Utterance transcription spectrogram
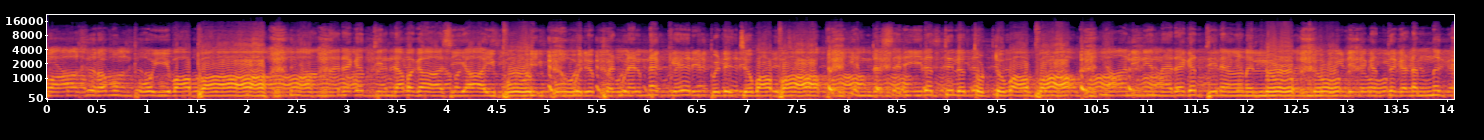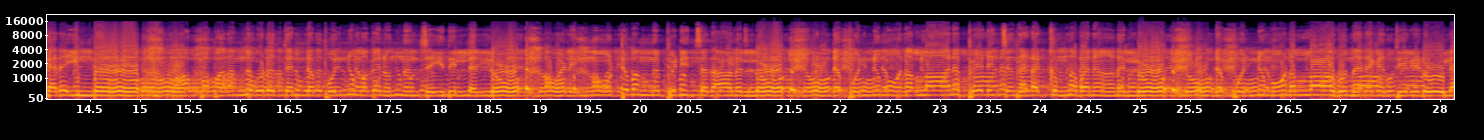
ആഖിറവും പോയി വാപ്പാ. നരകത്തിന്റെ അവകാശിയായി പോയി. ഒരു പെണ്ണെന്നെ കേറി പിടിച്ചു വാപ്പാ. എന്റെ ശരീരത്തിൽ തൊട്ടു വാപ്പാ. ഞാനിനി നരകത്തിലാണല്ലോ. വീടിനകത്ത് കിടന്ന് കരയുമ്പോ വാപ്പ പറഞ്ഞു കൊടുത്ത് എന്റെ പൊന്നുമകനൊന്നും ചെയ്തില്ലല്ലോ. അവൾ ഇങ്ങോട്ട് വന്ന് പിടിച്ചതാണല്ലോ. എന്റെ പൊന്നുമോൻ അള്ളാനെ പേടിച്ച് നടക്കുന്നവനാണല്ലോ. എന്റെ പൊന്നുമോൻ നരകത്തിലിടൂല.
